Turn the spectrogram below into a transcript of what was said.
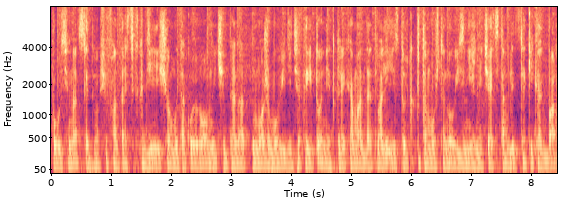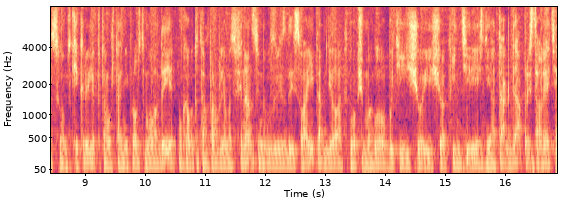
по 18 это вообще фантастика. Где еще мы такой ровный чемпионат можем увидеть? Это и то некоторые команды отвалились только потому, что, ну, из нижней части таблицы, такие как Барс и Омские крылья, потому что они просто молодые, у кого-то там проблемы с финансами, у звезды свои там дела. В общем, могло бы быть и еще и еще интереснее. А тогда, представляете,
